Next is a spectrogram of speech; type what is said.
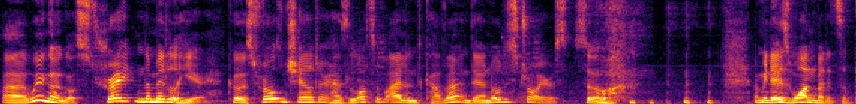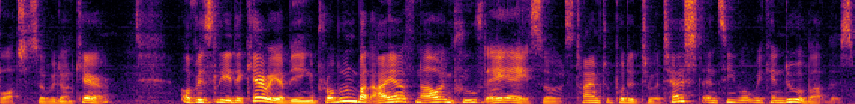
uh, we're going to go straight in the middle here, because Frozen Shelter has lots of island cover and there are no destroyers. So, I mean, there's one, but it's a bot, so we don't care. Obviously, the carrier being a problem, but I have now improved AA, so it's time to put it to a test and see what we can do about this.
